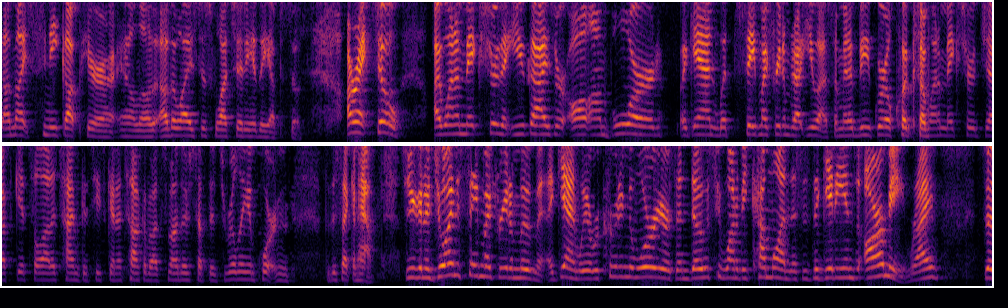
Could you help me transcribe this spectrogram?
I might sneak up here in a little. Otherwise, just watch any of the episodes. All right, so I want to make sure that you guys are all on board again with SaveMyFreedom.us. I'm going to be real quick, so I want to make sure Jeff gets a lot of time because he's going to talk about some other stuff that's really important for the second half. So you're going to join the Save My Freedom movement. Again, we're recruiting the warriors and those who want to become one. This is the Gideon's army, right? So,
